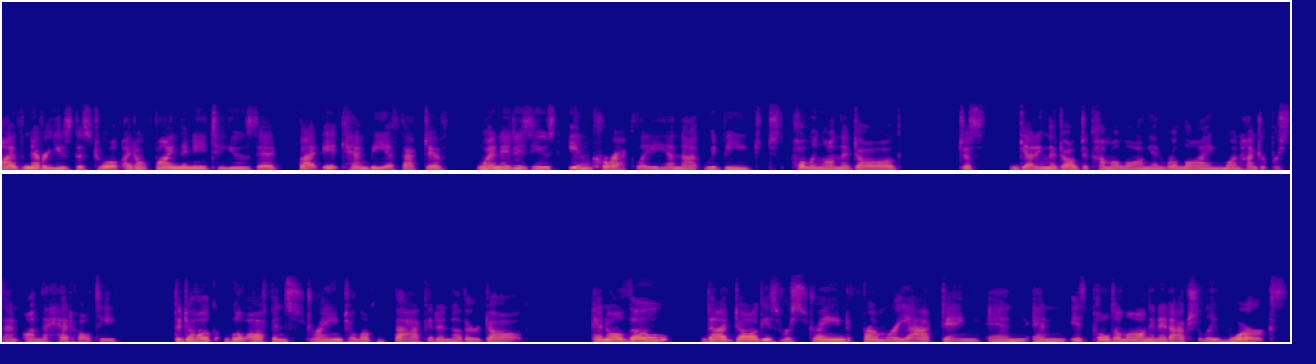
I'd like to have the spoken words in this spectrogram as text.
I've never used this tool. I don't find the need to use it, but it can be effective when it is used incorrectly, and that would be just pulling on the dog, just getting the dog to come along and relying 100% on the head Halti, the dog will often strain to look back at another dog. And although that dog is restrained from reacting and and is pulled along and it actually works,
